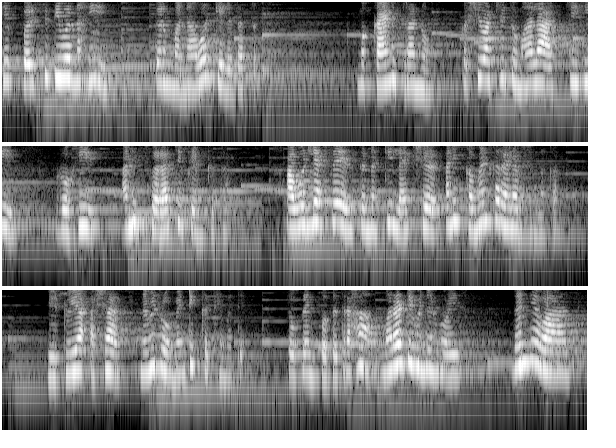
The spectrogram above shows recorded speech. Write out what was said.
हे परिस्थितीवर नाही तर मनावर केलं जातं. मग काय मित्रांनो कशी वाटली तुम्हाला आजची ही रोहित आणि स्वराची प्रेमकथा? आवडली असेल तर नक्की लाईक शेअर आणि कमेंट करायला विसरू नका. भेटूया अशाच नवीन रोमॅन्टिक कथेमध्ये. तोपर्यंत बघत रहा मराठी गुंजन व्हॉईस धन्यवाद.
